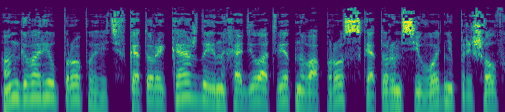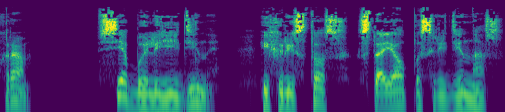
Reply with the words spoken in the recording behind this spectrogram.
Он говорил проповедь, в которой каждый находил ответ на вопрос, с которым сегодня пришел в храм. Все были едины, и Христос стоял посреди нас.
